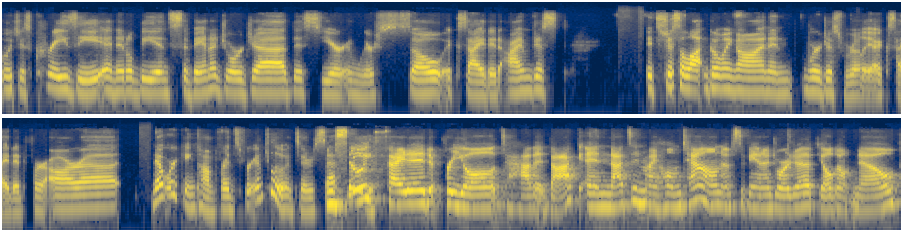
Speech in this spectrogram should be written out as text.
which is crazy. And it'll be in Savannah, Georgia this year. And we're so excited. I'm just, it's just a lot going on. And we're just really excited for our uh, networking conference for influencers. I'm so excited for y'all to have it back. And that's in my hometown of Savannah, Georgia. If y'all don't know,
